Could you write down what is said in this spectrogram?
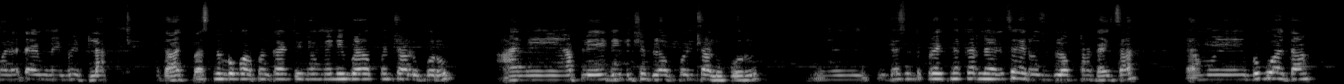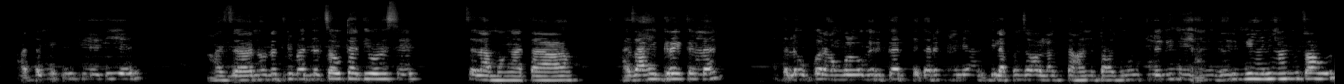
मला टाइम नाही भेटला. आता आजपासून बघू आपण कंटिन्यू मिनी ब्लॉग पण चालू करू आणि आपले डेलीचे ब्लॉग पण चालू करू. तसं तर प्रयत्न करणारच आहे रोज ब्लॉग टाकायचा. त्यामुळे बघू आता. आता मी उठलेली आहे. आज नवरात्री मधला चौथा दिवस आहे. चला मग आता आज आहे ग्रे कलर. आता लवकर आंघोळ वगैरे करते कारण खाली आरतीला पण जावं लागतं. अनु तर अजून उठलेली नाही आणि घरी मी आणि अनुच आहोत.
